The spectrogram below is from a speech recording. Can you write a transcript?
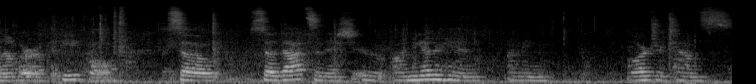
number of people. So, so that's an issue. On the other hand, I mean, larger towns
